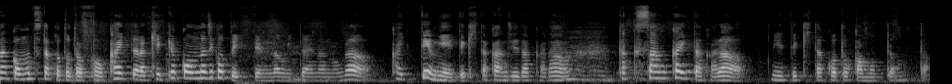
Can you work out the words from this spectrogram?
なんか思ってたこととかを書いたら結局同じこと言ってんなみたいなのが書いて見えてきた感じだから、たくさん書いたから見えてきたことかもって思った、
